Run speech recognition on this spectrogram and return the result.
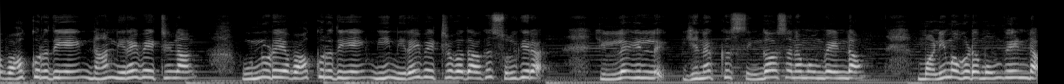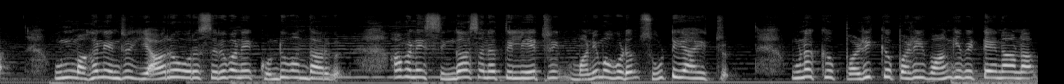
வாக்குறுதியை நான் நிறைவேற்றினால் உன்னுடைய வாக்குறுதியை நீ நிறைவேற்றுவதாக சொல்கிறாய். இல்லை இல்லை எனக்கு சிங்காசனமும் வேண்டாம் மணிமகுடமும் வேண்டாம். உன் மகன் என்று யாரோ ஒரு சிறுவனை கொண்டு வந்தார்கள். அவனை சிங்காசனத்தில் ஏற்றி மணிமகுடம் சூட்டியாயிற்று. உனக்கு பழிக்கு பழி வாங்கிவிட்டேனானால்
